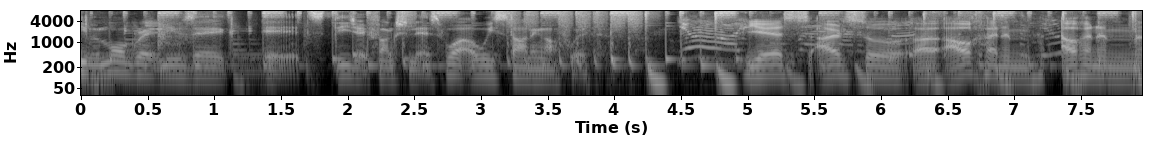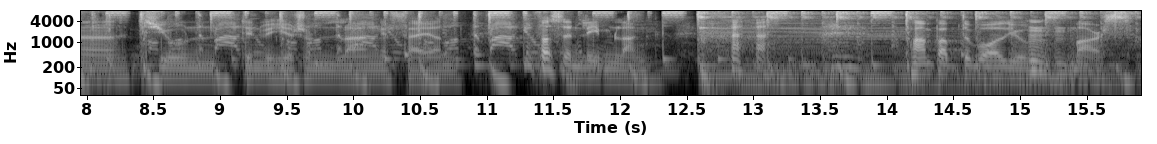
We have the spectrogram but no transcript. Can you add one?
Even more great music, it's DJ Functionist. What are we starting off with? Yes, also äh, auch einem, auch einem äh, Tune, den wir hier schon lange feiern. Fast ein Leben lang. Pump up the volume, Mars.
